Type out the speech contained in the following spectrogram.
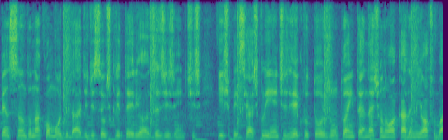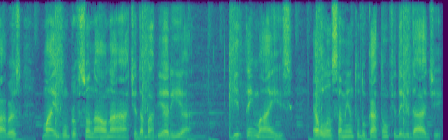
Pensando na comodidade de seus criteriosos exigentes e especiais clientes, recrutou junto à International Academy of Barbers mais um profissional na arte da barbearia. E tem mais. É o lançamento do cartão Fidelidade,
